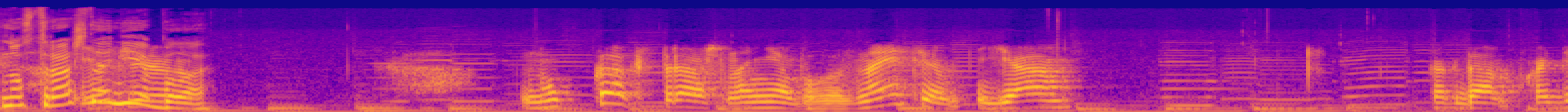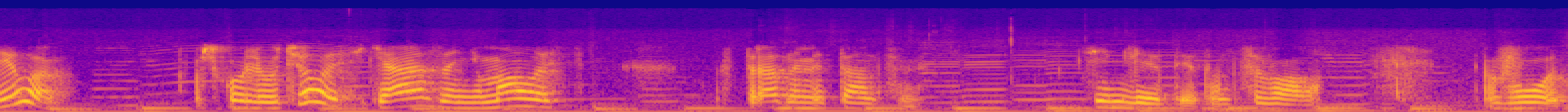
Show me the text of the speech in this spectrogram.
Но страшно Если... не было? Ну как страшно не было? Знаете, я когда ходила, в школе училась, я занималась эстрадными танцами. Семь лет я танцевала. Вот.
